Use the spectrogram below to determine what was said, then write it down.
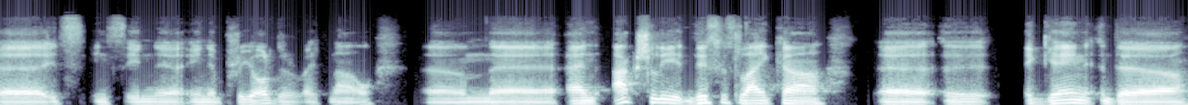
uh, it's, it's in uh, in a pre-order right now. Um, uh, and actually this is like a, uh, uh, again the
